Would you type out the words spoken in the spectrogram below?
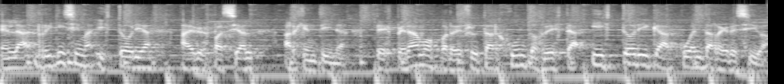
en la riquísima historia aeroespacial argentina. Te esperamos para disfrutar juntos de esta histórica cuenta regresiva.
